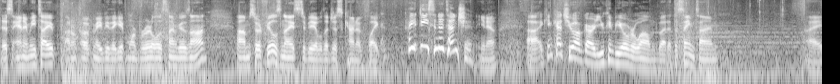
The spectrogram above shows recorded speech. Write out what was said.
this enemy type. I don't know if maybe they get more brutal as time goes on. Um, so it feels nice to be able to just kind of, like, pay decent attention, you know? Uh, it can catch you off guard, you can be overwhelmed, but at the same time, I...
